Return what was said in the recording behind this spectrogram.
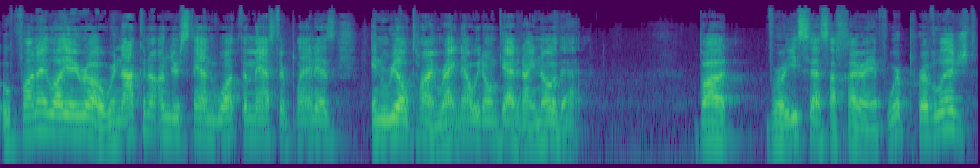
We're not going to understand what the master plan is in real time. Right now we don't get it. I know that. But if we're privileged,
